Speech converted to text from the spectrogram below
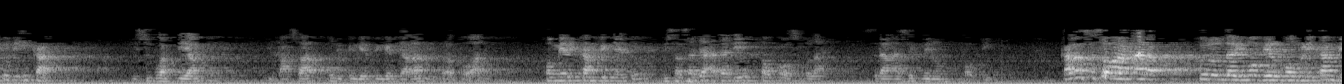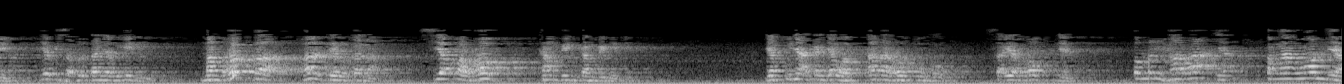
itu diikat di sebuah tiang di pasar atau di pinggir-pinggir jalan di trotoar. Pemilik kambingnya itu bisa saja ada di toko sebelah sedang asik minum kopi. Kalau seseorang Arab turun dari mobil mau beli kambing, dia bisa bertanya begini, Man rabba hadil kana? Siapa rob kambing-kambing ini? Yang punya akan jawab, ana robbuhu. Saya robnya. Pemeliharanya, pengangonnya,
